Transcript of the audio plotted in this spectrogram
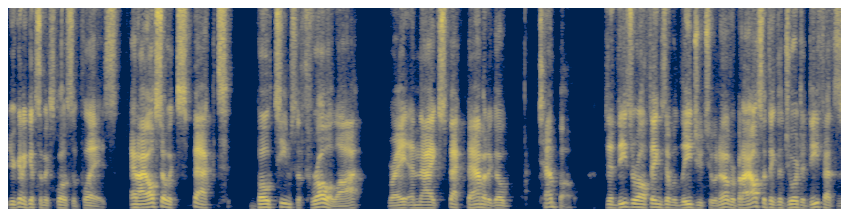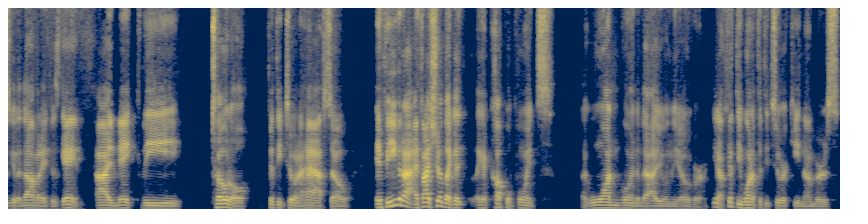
you're going to get some explosive plays. And I also expect both teams to throw a lot, right? And I expect Bama to go tempo. That these are all things that would lead you to an over. But I also think the Georgia defense is going to dominate this game. I make the total 52 and a half. So if even I, if I showed like a like a couple points, like one point of value in the over, you know, 51 and 52 are key numbers.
